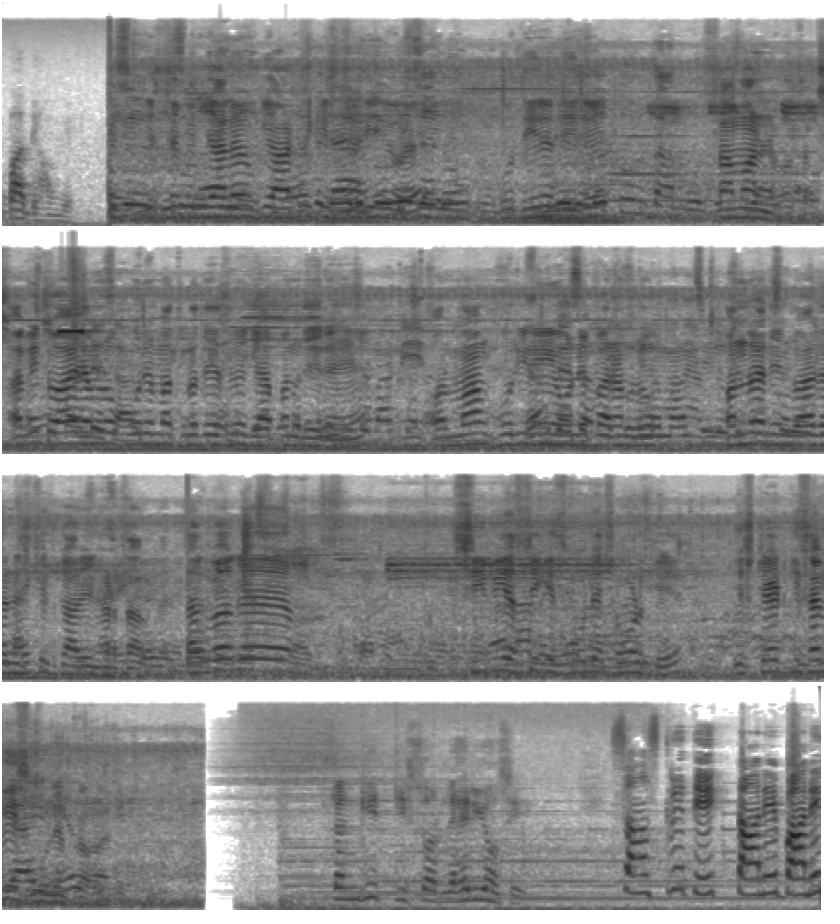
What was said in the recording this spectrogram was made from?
बाध्य होंगे। इससे विद्यालयों की आर्थिक स्थिति जो है वो धीरे धीरे सामान्य होता है। अभी तो आज हम लोग पूरे मध्य प्रदेश में ज्ञापन दे रहे हैं और मांग पूरी नहीं होने पर हम लोग पंद्रह दिन बाद अनिश्चितकालीन हड़ताल। लगभग सीबीएसई की स्कूलें छोड़ के स्टेट की सभी स्कूलें प्रभावित। संगीत की स्वर लहरियों से। सांस्कृतिक ताने बाने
